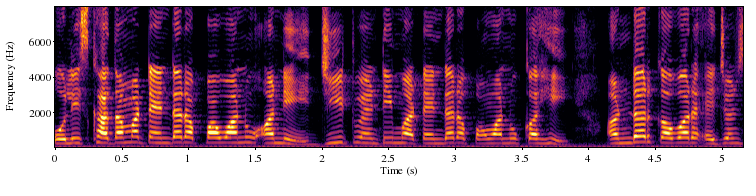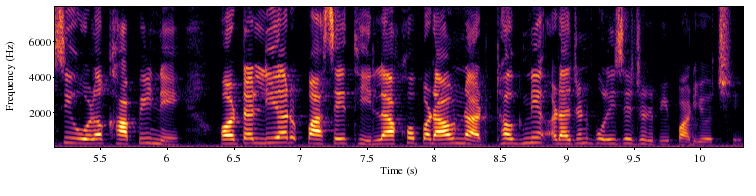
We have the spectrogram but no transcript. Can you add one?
પોલીસ ખાતામાં ટેન્ડર અપાવવાનું અને જી ટ્વેન્ટીમાં ટેન્ડર અપાવવાનું કહી અંડરકવર એજન્સી ઓળખ આપીને હોટલિયર પાસેથી લાખો પડાવનાર ઠગને અડાજણ પોલીસે ઝડપી પાડ્યો છે.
